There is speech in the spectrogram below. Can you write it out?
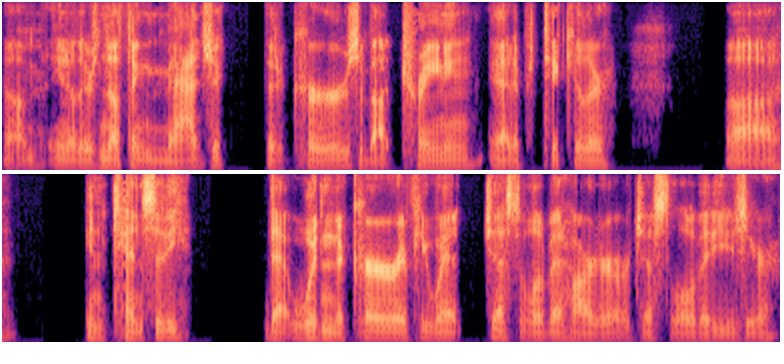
Um, you know, there's nothing magic that occurs about training at a particular uh, intensity that wouldn't occur if you went just a little bit harder or just a little bit easier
